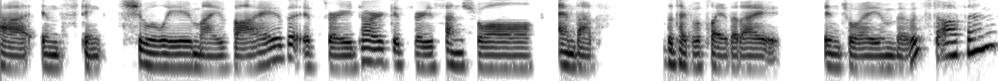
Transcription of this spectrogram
uh, instinctually my vibe. It's very dark, it's very sensual, and that's the type of play that I enjoy most often.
